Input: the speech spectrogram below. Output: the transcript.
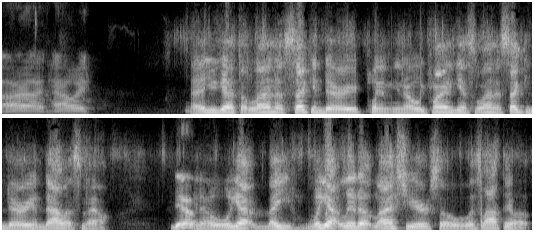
All right, Howie. Uh, you got the Atlanta secondary playing. You know, we're playing against Atlanta secondary in Dallas now. Yeah. You know, we got they we got lit up last year, so let's light them up.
